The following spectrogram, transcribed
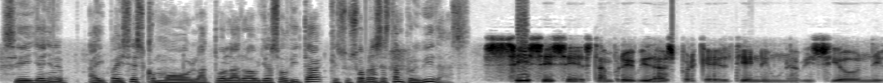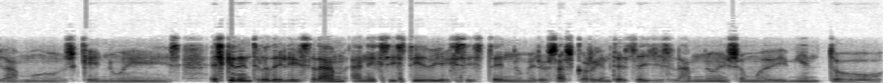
Sí, y hay, hay países como la actual Arabia Saudita que sus obras están prohibidas. Sí, sí, sí, están prohibidas porque él tiene una visión, digamos, que no es... Es que dentro del Islam han existido y existen numerosas corrientes del Islam, no es un movimiento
